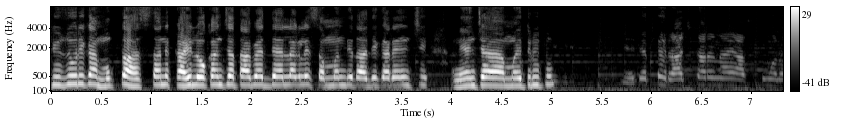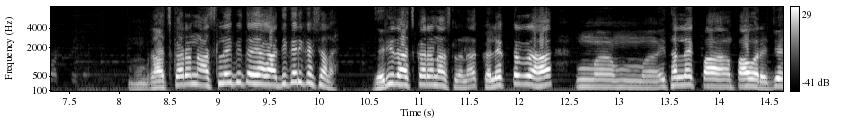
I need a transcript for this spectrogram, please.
तिजोरी काय मुक्त हस्ताने काही लोकांच्या ताब्यात द्यायला लागले संबंधित अधिकाऱ्यांची आणि यांच्या मैत्रीतून? राजकारण आहे असं तुम्हाला वाटतंय का? राजकारण असले बी तर अधिकारी कशाला? जरी राजकारण असलं ना कलेक्टर हा इथला एक पा पॉवर आहे. जे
